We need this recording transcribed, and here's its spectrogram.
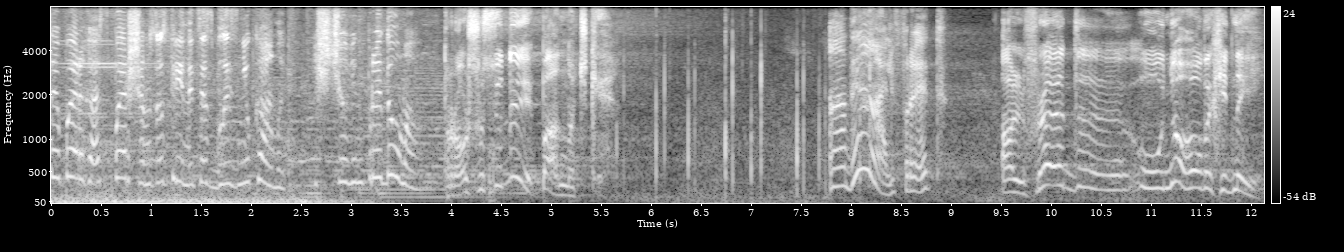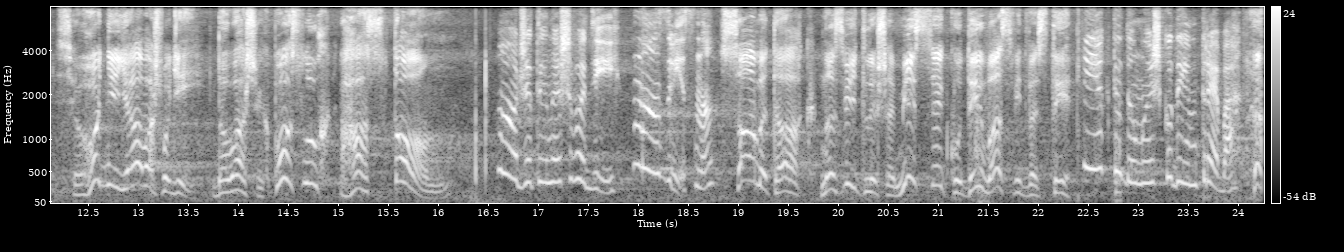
Тепер газ першим зустрінеться з близнюками. І Що він придумав? Прошу сюди, панночки. А де Альфред? Альфред, е, у нього вихідний. Сьогодні я ваш водій. До ваших послуг Гастон. Отже, ти наш водій. Ну, звісно. Саме так. Назвіть лише місце, куди вас відвести. Як ти думаєш, куди їм треба?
